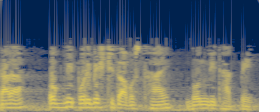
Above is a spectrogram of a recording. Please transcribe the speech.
তারা অগ্নি পরিবেষ্টিত অবস্থায় বন্দী থাকবে।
